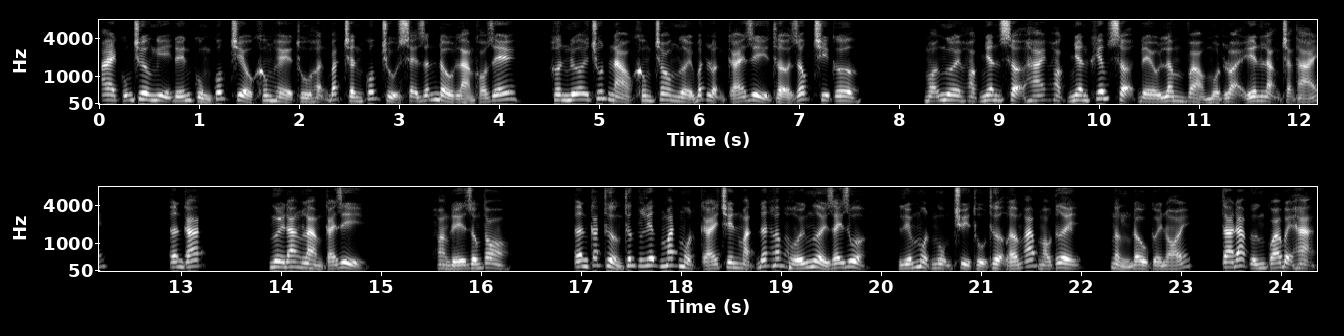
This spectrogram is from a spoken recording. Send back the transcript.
ai cũng chưa nghĩ đến cùng quốc triều không hề thù hận Bắc chân quốc chủ sẽ dẫn đầu làm khó dễ, hơn nữa chút nào không cho người bất luận cái gì thở dốc chi cơ. Mọi người hoặc nhân sợ hãi hoặc nhân khiếp sợ đều lâm vào một loại yên lặng trạng thái. Ân cát, ngươi đang làm cái gì? Hoàng đế giống to. Ân cát thưởng thức liếc mắt một cái trên mặt đất hấp hối người dây rua, liếm một ngụm trùy thủ thượng ấm áp máu tươi, ngẩng đầu cười nói, ta đáp ứng quá bệ hạ,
